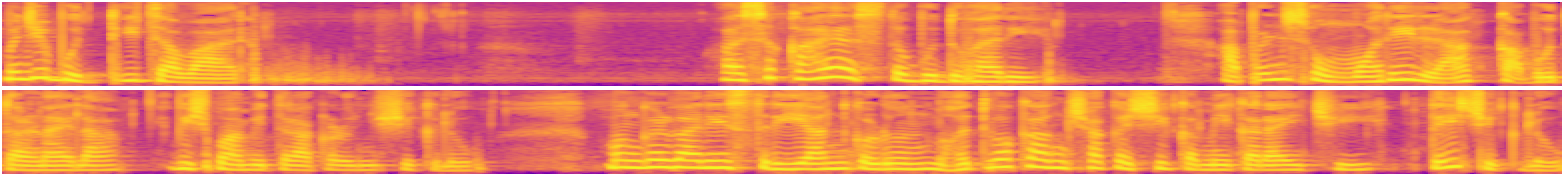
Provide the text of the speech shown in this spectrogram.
म्हणजे बुद्धीचा वार. असं काय असतं बुधवारी? आपण सोमवारी राग काबूत आणायला विश्वामित्राकडून शिकलो. मंगळवारी स्त्रियांकडून महत्वाकांक्षा कशी कमी करायची ते शिकलो.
